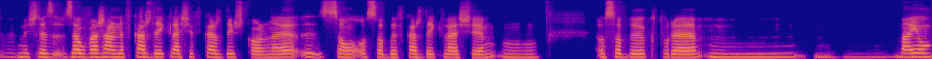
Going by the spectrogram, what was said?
myślę, zauważalne w każdej klasie, w każdej szkolne. Y, Są osoby w każdej klasie, mm, osoby, które mm, mają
